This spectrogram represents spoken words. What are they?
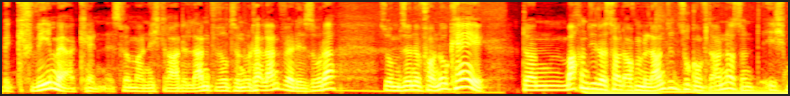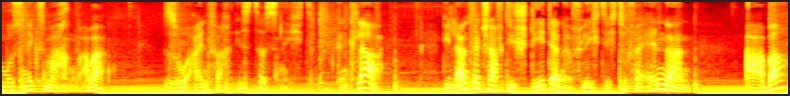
bequeme Erkenntnis, wenn man nicht gerade Landwirtin oder Landwirt ist, oder? So im Sinne von, okay, dann machen die das halt auf dem Land in Zukunft anders und ich muss nichts machen. Aber so einfach ist das nicht. Denn klar, die Landwirtschaft, die steht der Pflicht, sich zu verändern. Aber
